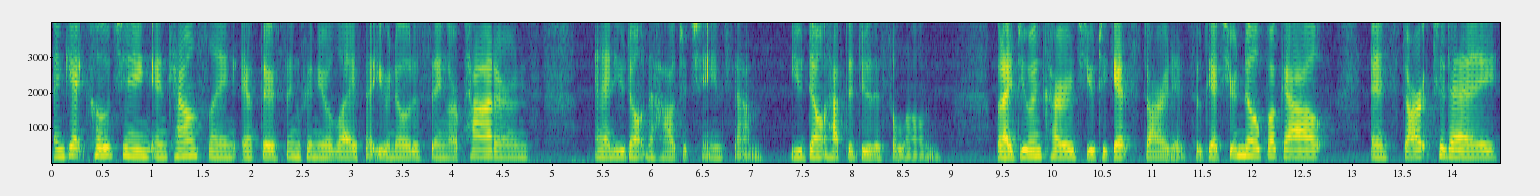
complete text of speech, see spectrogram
And get coaching and counseling if there's things in your life that you're noticing are patterns and you don't know how to change them. You don't have to do this alone. But I do encourage you to get started. So get your notebook out and start today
